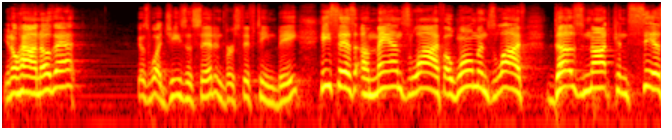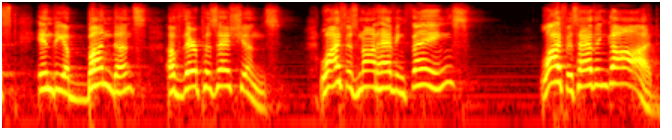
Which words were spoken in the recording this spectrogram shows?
You know how I know that? Because what Jesus said in verse 15b, he says, A man's life, a woman's life, does not consist in the abundance of their possessions. Life is not having things, life is having God.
